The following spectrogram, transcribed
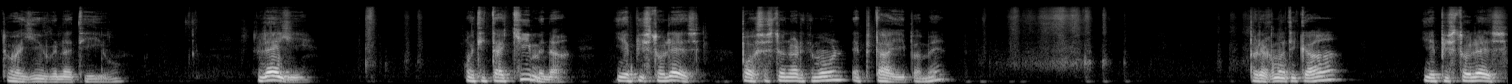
του Αγίου Γνατίου. Λέγει ότι τα κείμενα, οι επιστολές, πόσες των αριθμών, επτά είπαμε, πραγματικά οι επιστολές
